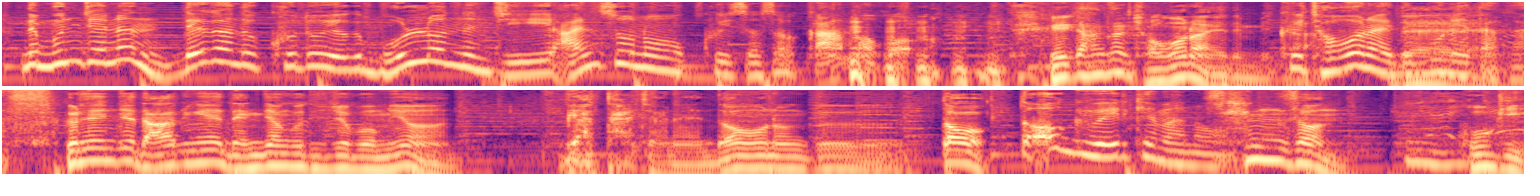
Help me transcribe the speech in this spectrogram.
근데 문제는 내가 넣고도 여기 뭘 넣는지 안 써놓고 있어서 까먹어. 그러니까 항상 적어놔야 됩니다 그 적어놔야 돼, 문에다가. 그래서 이제 나중에 냉장고 뒤져보면 몇 달 전에 넣어놓은 그 떡 떡이 왜 이렇게 많어? 생선 음. 고기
